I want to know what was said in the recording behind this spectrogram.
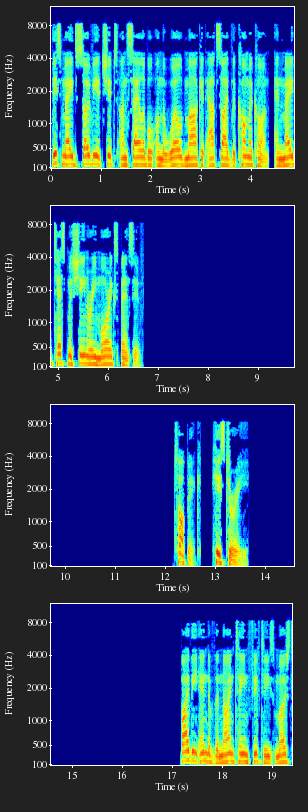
This made Soviet chips unsaleable on the world market outside the Comecon, and made test machinery more expensive. History By the end of the 1950s most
